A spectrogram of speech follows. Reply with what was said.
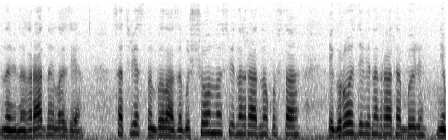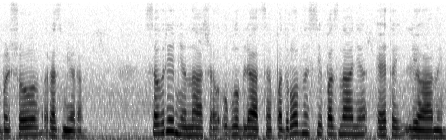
на виноградной лозе. Соответственно, была загущенность виноградного куста, и грозди винограда были небольшого размера. Со временем начал углубляться в подробности познания этой лианы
